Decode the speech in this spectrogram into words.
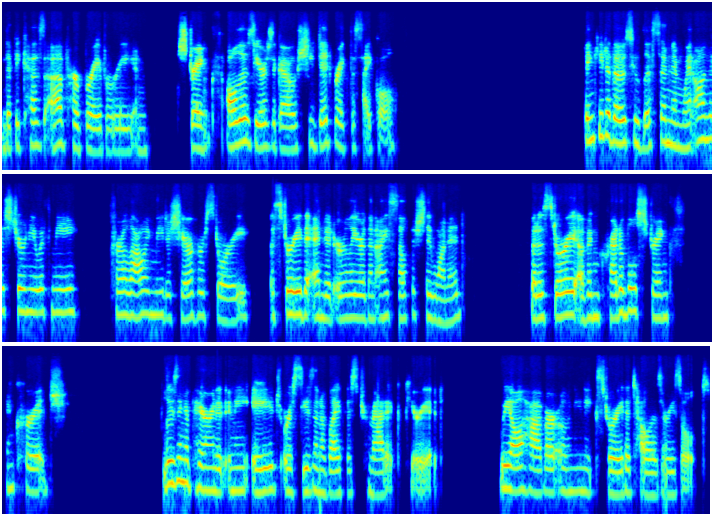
that because of her bravery and strength all those years ago, she did break the cycle. Thank you to those who listened and went on this journey with me for allowing me to share her story, a story that ended earlier than I selfishly wanted, but a story of incredible strength and courage. Losing a parent at any age or season of life is traumatic, period. We all have our own unique story to tell as a result.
